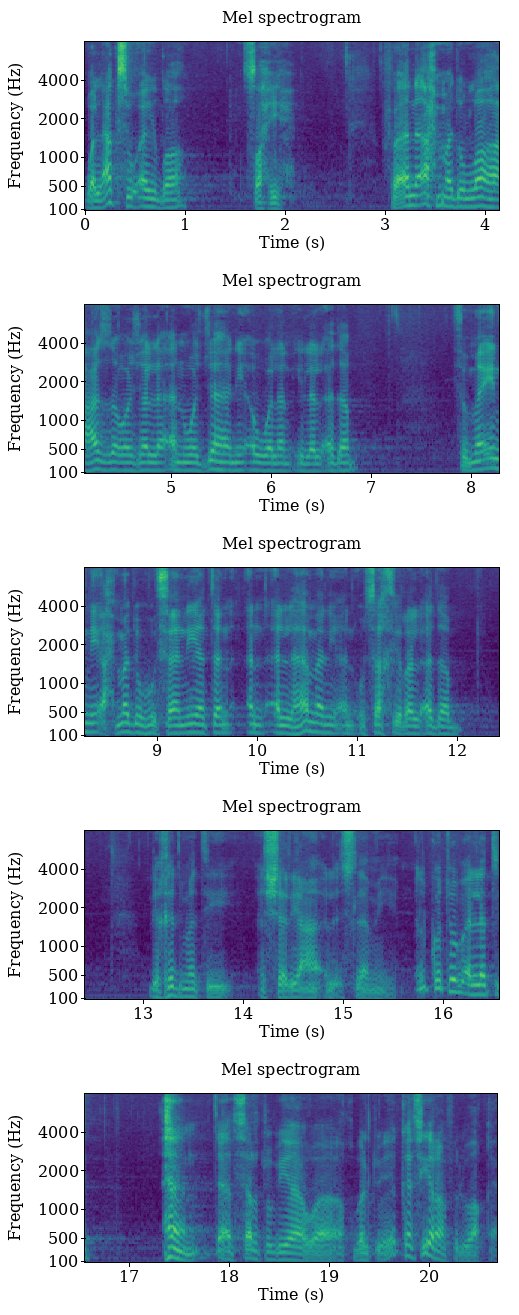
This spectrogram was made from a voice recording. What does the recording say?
والعكس أيضا صحيح. فأنا أحمد الله عز وجل أن وجهني أولا إلى الأدب ثم إني أحمده ثانية أن ألهمني أن أسخر الأدب. لخدمة الشريعة الإسلامية. الكتب التي تأثرت بها وأقبلت إليها كثيرة في الواقع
